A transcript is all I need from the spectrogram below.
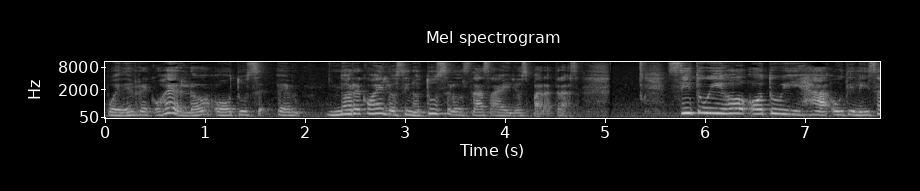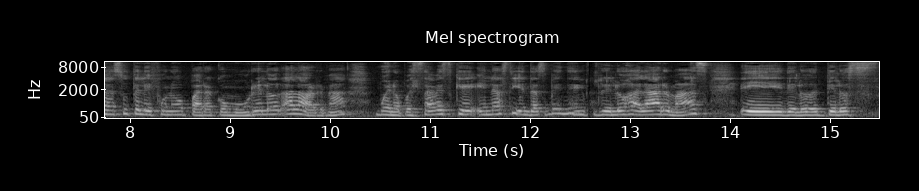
pueden recogerlo o tú, eh, no recogerlo, sino tú se los das a ellos para atrás. Si tu hijo o tu hija utiliza su teléfono para como un reloj alarma, bueno, pues sabes que en las tiendas venden reloj alarmas eh, de, de los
